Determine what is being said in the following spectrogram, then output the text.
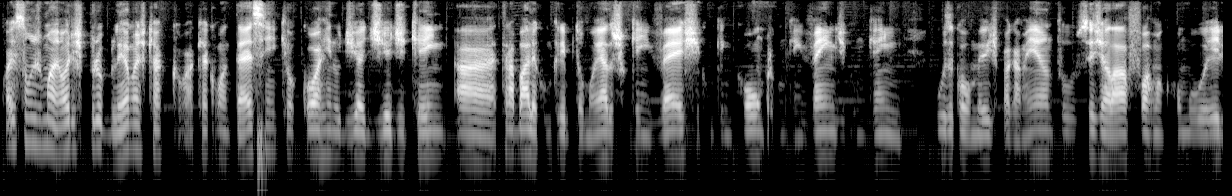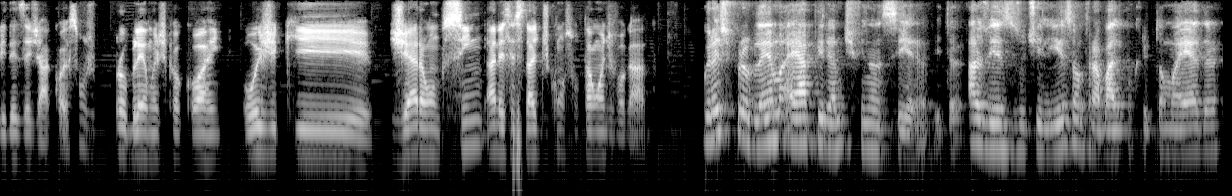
quais são os maiores problemas que, que acontecem e que ocorrem no dia a dia de quem ah, trabalha com criptomoedas, com quem investe, com quem compra, com quem vende, com quem usa como meio de pagamento, seja lá a forma como ele desejar. Quais são os problemas que ocorrem hoje que geram sim a necessidade de consultar um advogado? O grande problema é a pirâmide financeira, Vitor. Às vezes utilizam, trabalham com criptomoeda,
